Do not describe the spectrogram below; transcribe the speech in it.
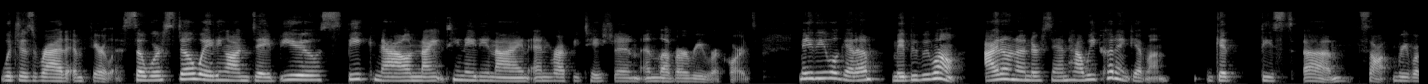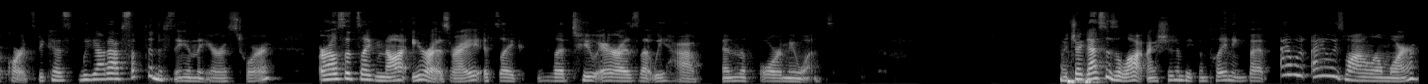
which is Red and Fearless. So we're still waiting on debut, Speak Now, 1989, and Reputation and Lover re records. Maybe we'll get them, maybe we won't. I don't understand how we couldn't give them, get these um song re-records because we got to have something to sing in the eras tour or else it's like not eras right? It's like the two eras that we have and the four new ones. Which i guess is a lot. And i shouldn't be complaining but i would i always want a little more.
